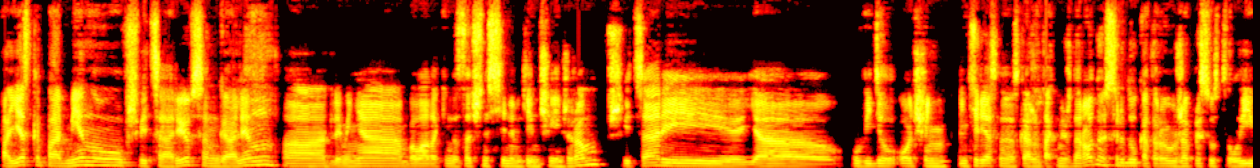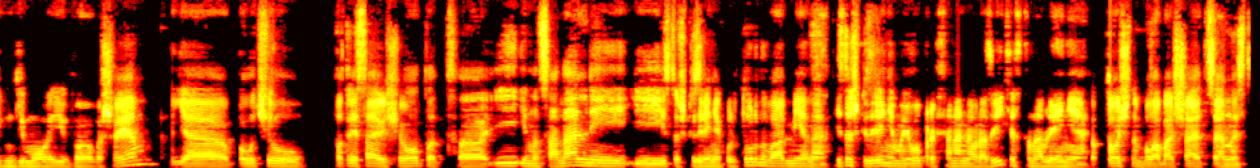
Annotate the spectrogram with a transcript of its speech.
Поездка по обмену в Швейцарию, в Сен-Гален, а, для меня была таким достаточно сильным геймчейнджером. В Швейцарии я увидел очень интересную, скажем так, международную среду, которая уже присутствовала и в МГИМО, и в ВШМ. Я получил потрясающий опыт э, и эмоциональный, и с точки зрения культурного обмена, и с точки зрения моего профессионального развития, становления. Точно была большая ценность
